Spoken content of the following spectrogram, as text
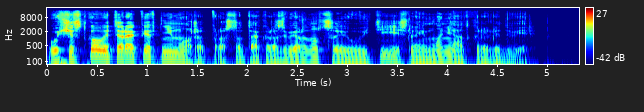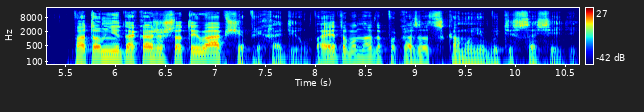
Участковый терапевт не может просто так развернуться и уйти, если ему не открыли дверь. Потом не докажешь, что ты вообще приходил, поэтому надо показаться кому-нибудь из соседей.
